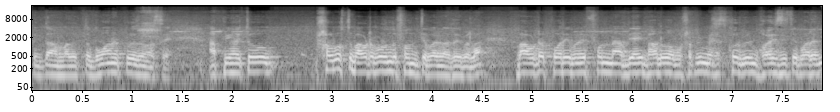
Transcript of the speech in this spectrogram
কিন্তু আমাদের তো ঘুমানোর প্রয়োজন আছে। আপনি হয়তো সর্বোচ্চ বারোটা পর্যন্ত ফোন দিতে পারেন রাতের বেলা। বারোটার পরে মানে ফোন না দেয় ভালো অবশ্যই আপনি মেসেজ করবেন ভয়েস দিতে পারেন।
